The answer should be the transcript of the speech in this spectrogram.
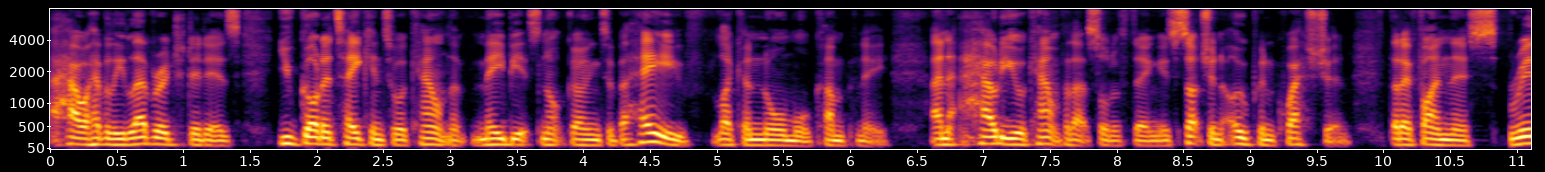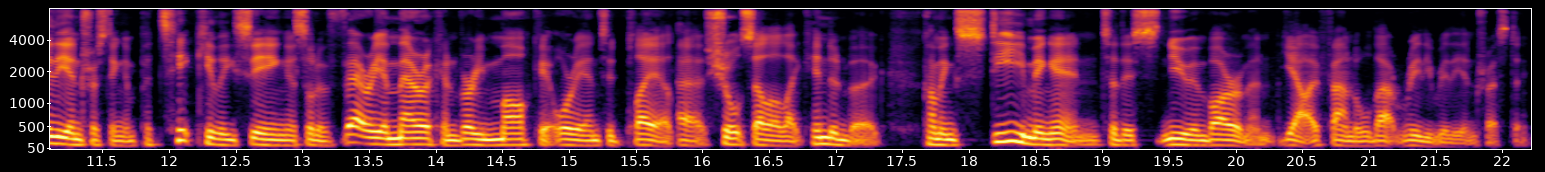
how heavily leveraged it is, you've got to take into account that maybe it's not going to behave like a normal company. And how do you account for that sort of thing is such an open question that I find this really interesting and particularly seeing a sort of very American, very market oriented player, a short seller like Hindenburg coming steaming in to this new environment. Yeah, I found all that really, really interesting.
